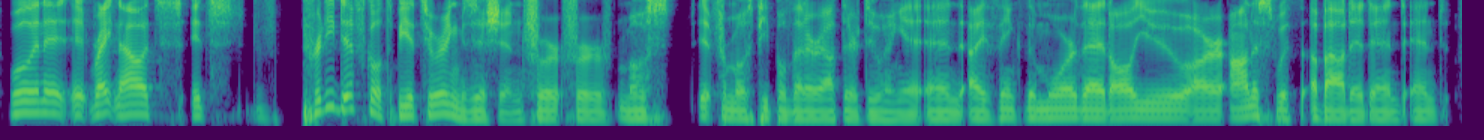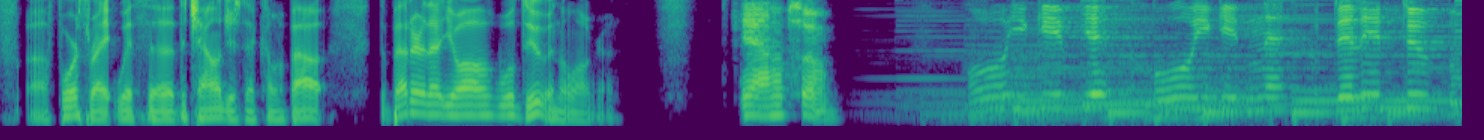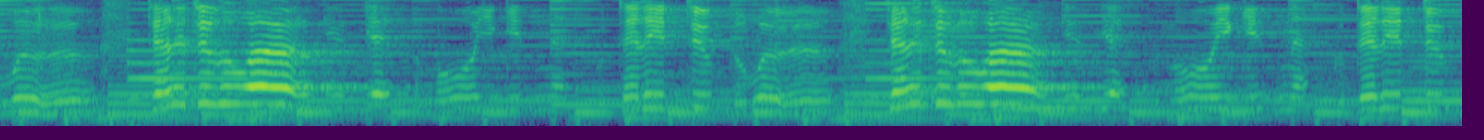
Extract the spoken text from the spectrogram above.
Well, and it, it right now it's it's pretty difficult to be a touring musician for for most it for most people that are out there doing it. And I think the more that all you are honest with about it and and uh, forthright with the the challenges that come about, the better that you all will do in the long run. Yeah, I hope so. more you give, yeah, the more you getting that. Go tell it to the world. Tell it to the world, yeah, yeah, the more tell it to the world. Tell it to the world, yeah, yeah, the more you getting now, Go tell it to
